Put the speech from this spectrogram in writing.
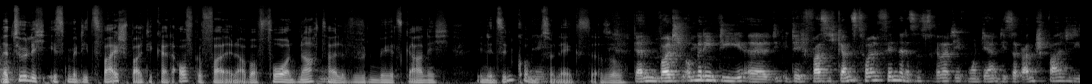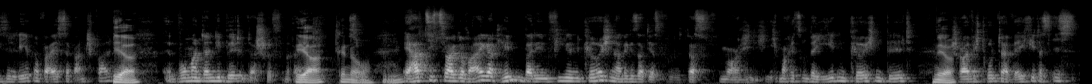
Natürlich ist mir die Zweispaltigkeit aufgefallen, aber Vor- und Nachteile mhm. würden mir jetzt gar nicht in den Sinn kommen nee. zunächst. Also. Dann wollte ich unbedingt die, äh, die, die, was ich ganz toll finde, das ist relativ modern, diese Randspalte, diese leere weiße Randspalte, ja. Äh, wo man dann die Bildunterschriften rein. Ja, genau. Mhm. Er hat sich zwar geweigert, hinten bei den vielen Kirchen, hat er gesagt, das, das mache ich nicht. Ich mache jetzt unter jedem Kirchenbild, ja. schreibe ich drunter, welche das ist.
